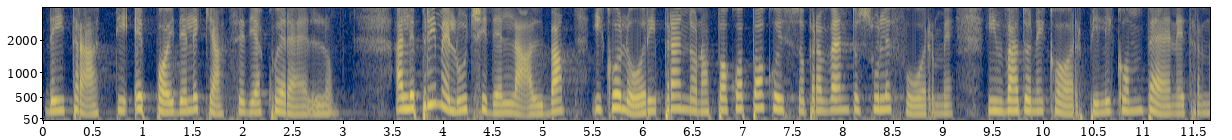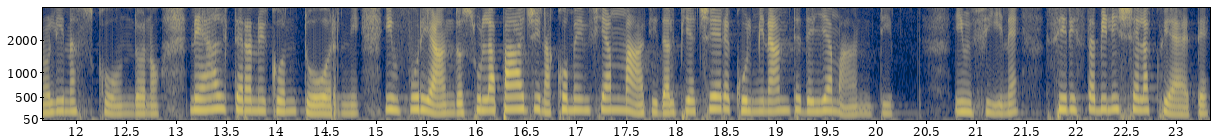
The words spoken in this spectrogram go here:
dei tratti e poi delle chiazze di acquerello. Alle prime luci dell'alba i colori prendono a poco a poco il sopravvento sulle forme, invadono i corpi, li compenetrano, li nascondono, ne alterano i contorni, infuriando sulla pagina come infiammati dal piacere culminante degli amanti. Infine si ristabilisce la quiete,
